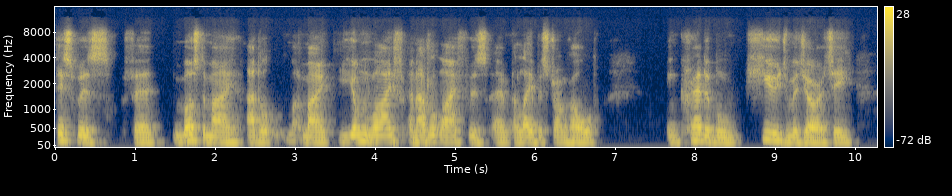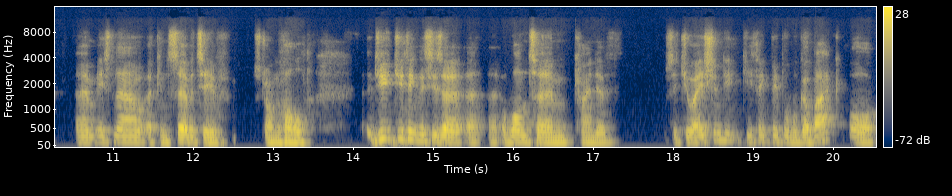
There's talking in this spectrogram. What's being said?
this was for most of my adult, my young life and adult life was um, a Labour stronghold. Incredible, huge majority. Um, it's now a Conservative stronghold. Do you, do you think this is a, a, a one-term kind of situation? Do you, do you, think people will go back, or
